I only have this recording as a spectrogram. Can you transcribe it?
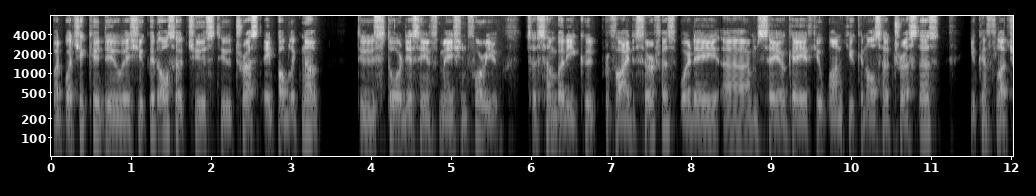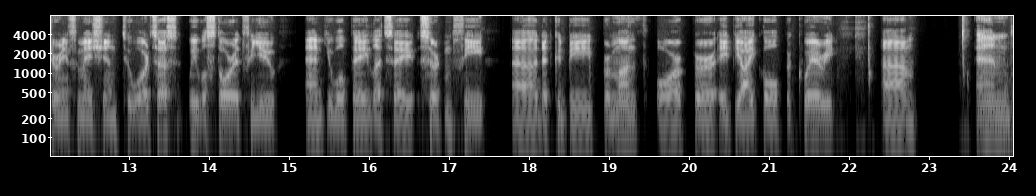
But what you could do is you could also choose to trust a public node to store this information for you. So somebody could provide a service where they um, say, okay, if you want, you can also trust us. You can flood your information towards us. We will store it for you, and you will pay, let's say, a certain fee uh, that could be per month or per API call per query. Um, and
